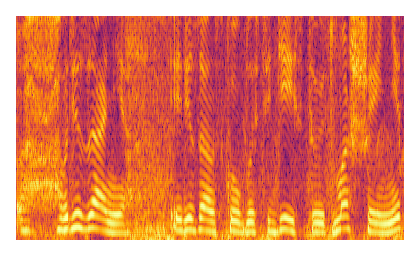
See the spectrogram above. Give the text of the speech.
э, в Рязани Рязанской области действует мошенник.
